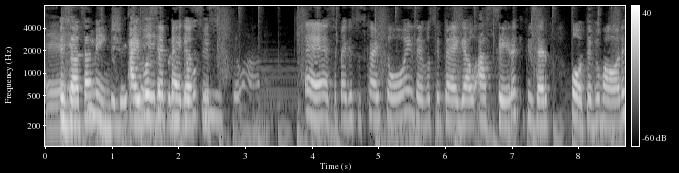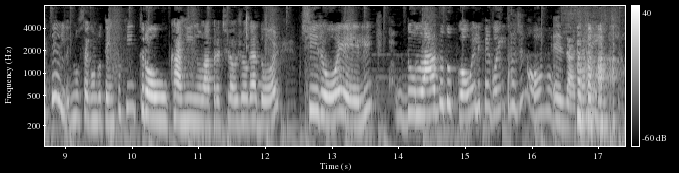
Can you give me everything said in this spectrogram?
É, Exatamente. É aí você pega esses. Lá, né? É, você pega esses cartões, aí você pega a cera que fizeram. Pô, teve uma hora que no segundo tempo que entrou o carrinho lá para tirar o jogador, tirou ele, do lado do gol ele pegou e entrou de novo. Exatamente.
